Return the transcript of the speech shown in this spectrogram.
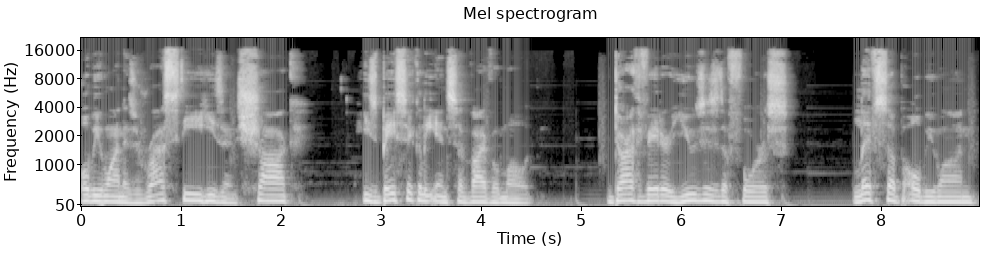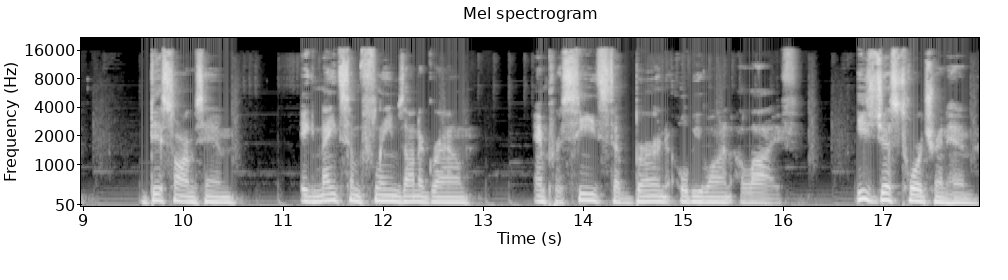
Obi Wan is rusty, he's in shock. He's basically in survival mode. Darth Vader uses the Force, lifts up Obi Wan, disarms him, ignites some flames on the ground, and proceeds to burn Obi Wan alive. He's just torturing him.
